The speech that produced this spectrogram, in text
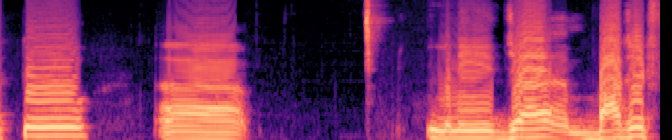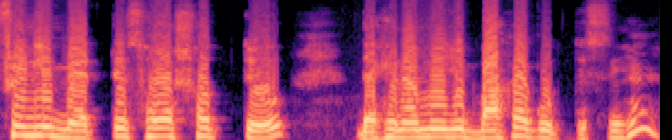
এত মানে যা বাজেট ফ্রেন্ডলি ম্যাট্রেস হওয়া সত্ত্বেও, দেখেন আমি যে বাঁকা করতেছি হ্যাঁ?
